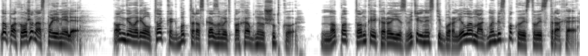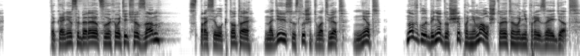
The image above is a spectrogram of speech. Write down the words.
но, похоже, нас поимели». Он говорил так, как будто рассказывает похабную шутку. Но под тонкой корой язвительности бурлила магма беспокойства и страха. «Так они собираются захватить Фюзан?» – спросил кто-то, надеясь услышать в ответ «нет», но в глубине души понимал, что этого не произойдет.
